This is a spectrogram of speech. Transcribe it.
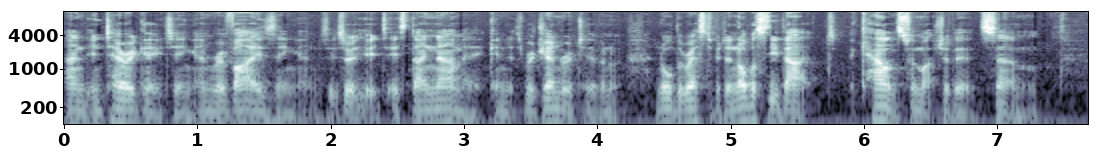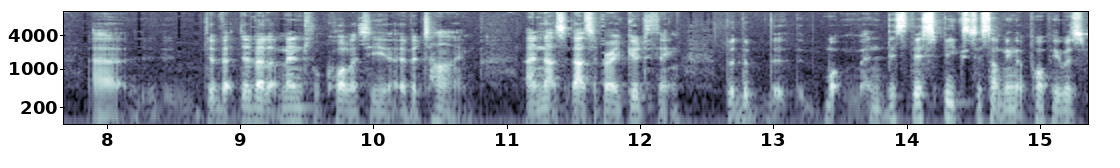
and interrogating and revising, and it's, it's, it's dynamic and it's regenerative and, and all the rest of it. And obviously that accounts for much of its. Um, uh, de- developmental quality over time, and that's that's a very good thing. But the, the, the what, and this this speaks to something that Poppy was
